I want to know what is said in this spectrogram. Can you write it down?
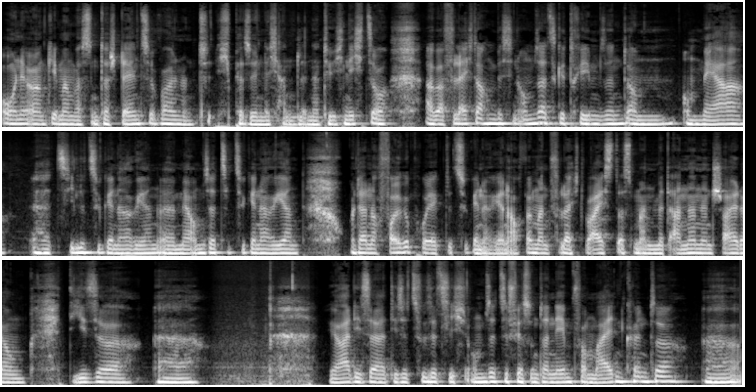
ohne irgendjemandem was unterstellen zu wollen. Und ich persönlich handle natürlich nicht so, aber vielleicht auch ein bisschen umsatzgetrieben sind, um, um mehr äh, Ziele zu generieren, äh, mehr Umsätze zu generieren und dann noch Folgeprojekte zu generieren, auch wenn man vielleicht weiß, dass man mit anderen Entscheidungen diese äh, ja, diese, diese zusätzlichen Umsätze fürs Unternehmen vermeiden könnte äh,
